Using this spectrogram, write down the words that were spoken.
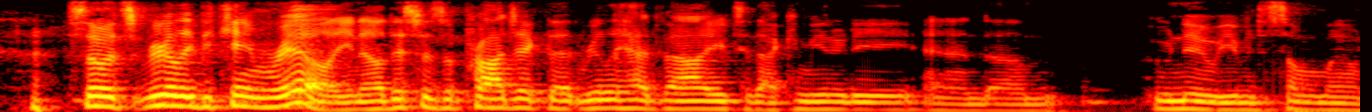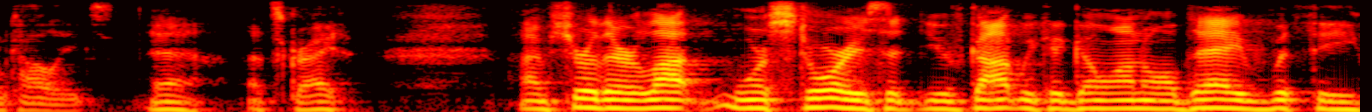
so it's really became real. You know, this was a project that really had value to that community, and um, who knew, even to some of my own colleagues. Yeah, that's great. I'm sure there are a lot more stories that you've got. We could go on all day with the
